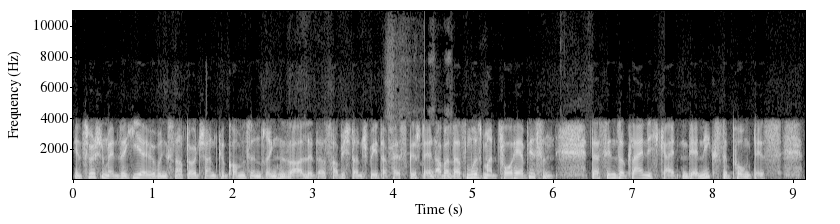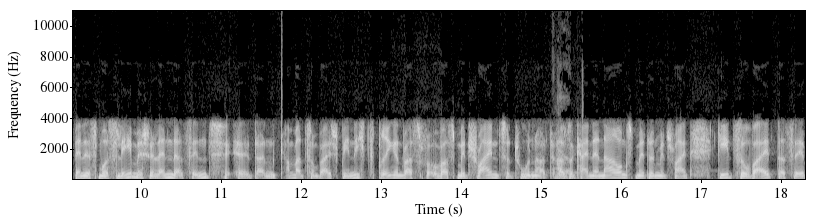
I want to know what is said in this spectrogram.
Inzwischen, wenn sie hier übrigens nach Deutschland gekommen sind, trinken sie alle. Das habe ich dann später festgestellt. Aber das muss man vorher wissen. Das sind so Kleinigkeiten. Der nächste Punkt ist, wenn es muslimische Länder sind, äh, dann kann man zum Beispiel nichts bringen, was was mit Schwein zu tun hat. Also keine Nahrungsmittel mit Schwein. Geht so weit, dass selbst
